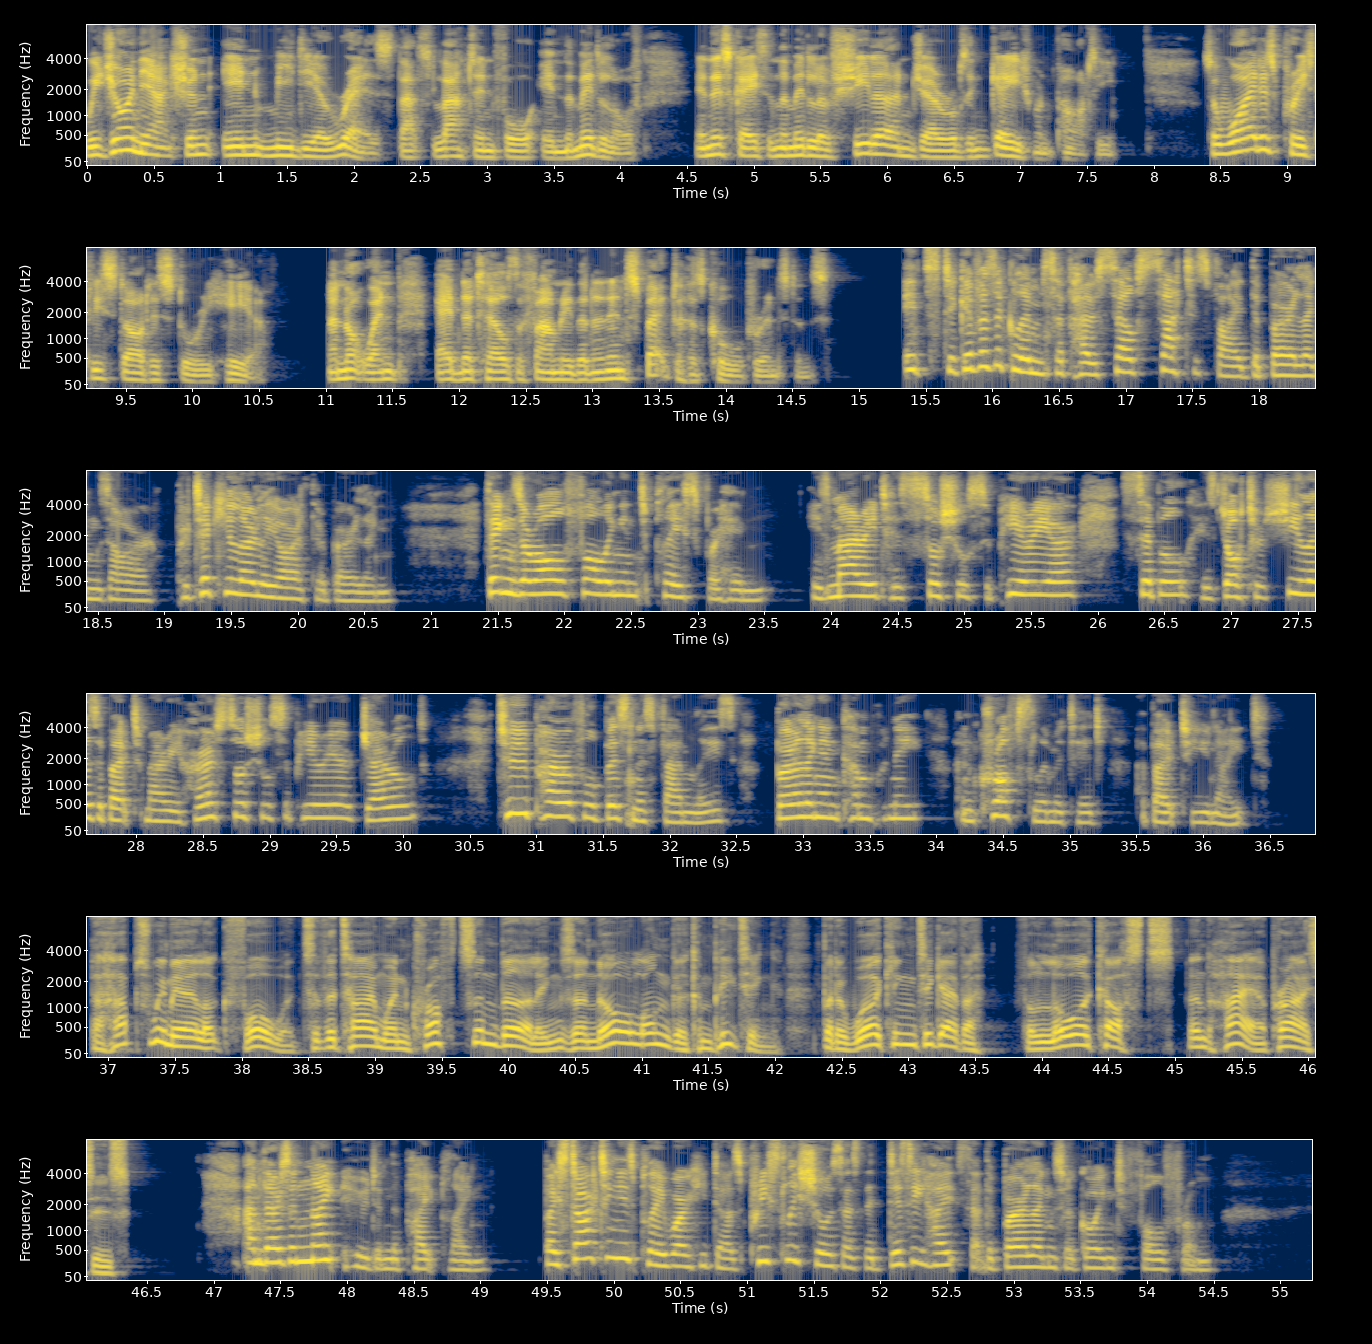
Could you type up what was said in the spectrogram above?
We join the action in media res, that's Latin for in the middle of. In this case, in the middle of Sheila and Gerald's engagement party. So, why does Priestley start his story here? And not when Edna tells the family that an inspector has called, for instance. It's to give us a glimpse of how self satisfied the Birlings are, particularly Arthur Birling. Things are all falling into place for him. He's married his social superior, Sybil. His daughter Sheila's about to marry her social superior, Gerald. Two powerful business families, Birling and Company and Crofts Limited, about to unite. Perhaps we may look forward to the time when Crofts and Birlings are no longer competing, but are working together for lower costs and higher prices. And there's a knighthood in the pipeline. By starting his play where he does, Priestley shows us the dizzy heights that the Birlings are going to fall from.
